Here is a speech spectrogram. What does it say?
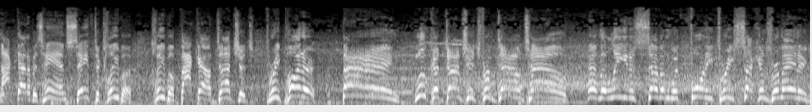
knocked out of his hands, safe to Kleber. Kleber back out, Doncic, three-pointer, bang! Luka Doncic from downtown, and the lead is seven with 43 seconds remaining.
